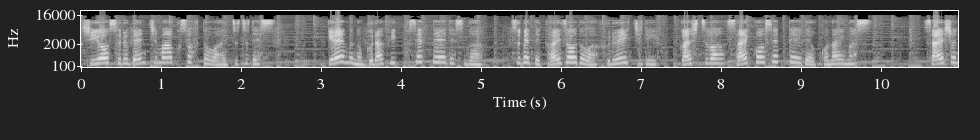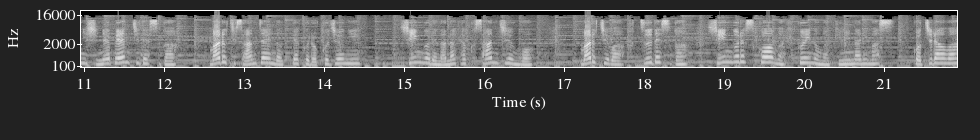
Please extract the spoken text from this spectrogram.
使用するベンチマークソフトは5つです。ゲームのグラフィック設定ですが、すべて解像度はフル HD、画質は最高設定で行います。最初にシネベンチですが、マルチ3662、シングル735、マルチは普通ですが、シングルスコアが低いのが気になります。こちらは、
